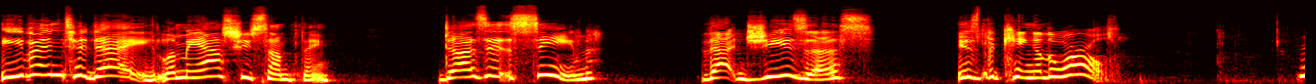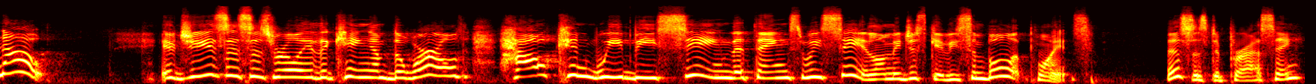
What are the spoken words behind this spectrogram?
Even today, let me ask you something does it seem that Jesus is the king of the world? No. If Jesus is really the king of the world, how can we be seeing the things we see? Let me just give you some bullet points. This is depressing.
